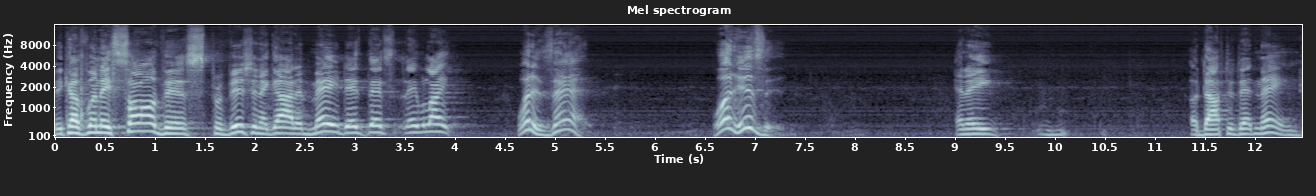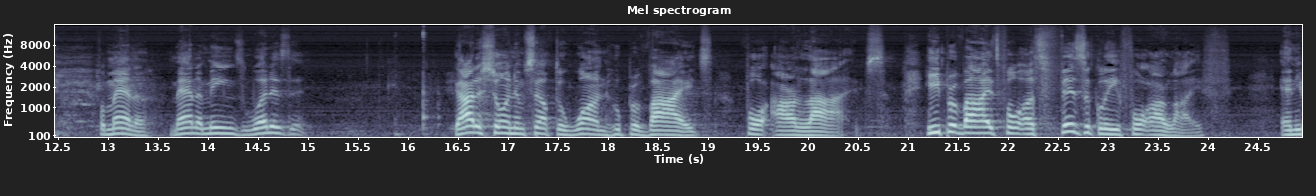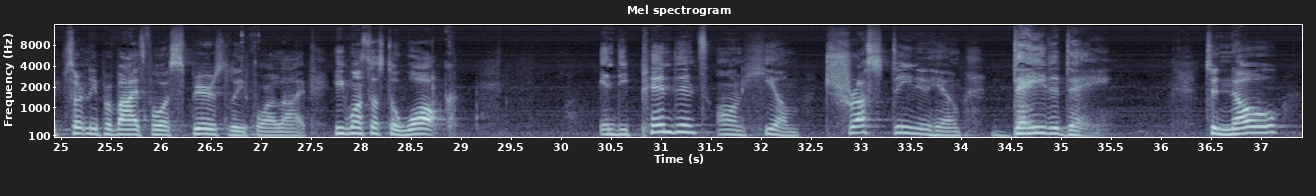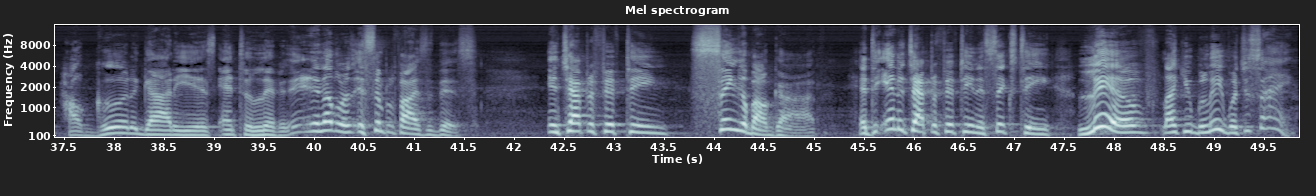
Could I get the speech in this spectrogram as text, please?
Because when they saw this provision that God had made, they, they were like, what is that? What is it? and they adopted that name for manna. Manna means what is it? God is showing himself the one who provides for our lives. He provides for us physically for our life, and he certainly provides for us spiritually for our life. He wants us to walk in dependence on him, trusting in him day to day, to know how good a God He is and to live it. In other words, it simplifies to this. In chapter 15, sing about God. At the end of chapter 15 and 16, live like you believe what you're saying.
